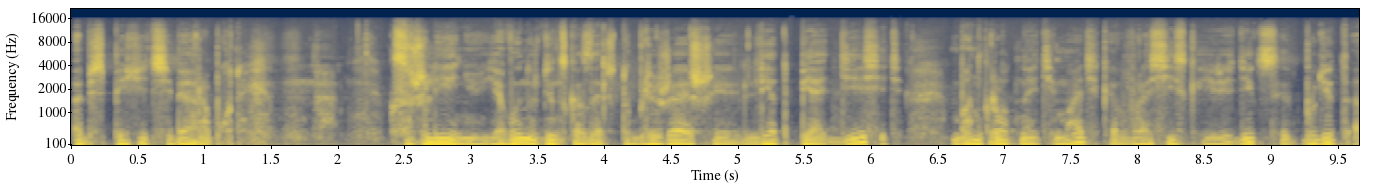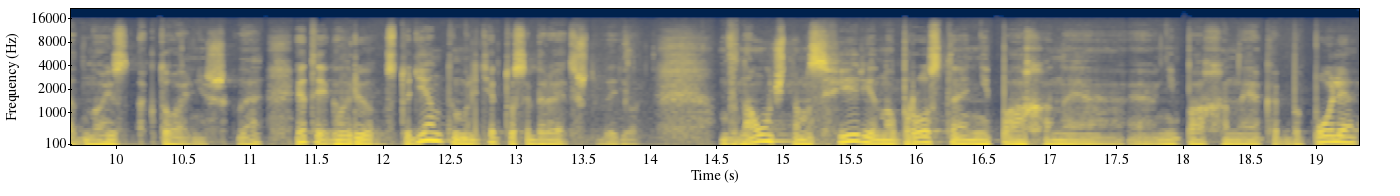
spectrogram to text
обеспечить себя работой. К сожалению, я вынужден сказать, что в ближайшие лет 5-10 банкротная тематика в российской юрисдикции будет одной из актуальнейших. Да? Это я говорю студентам или те, кто собирается что-то делать. В научном сфере, но просто непаханное, э, непаханное как бы поле,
